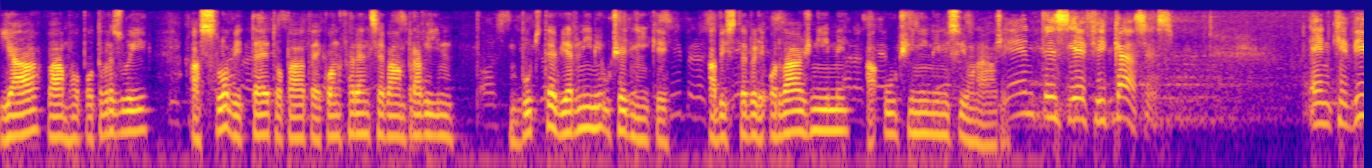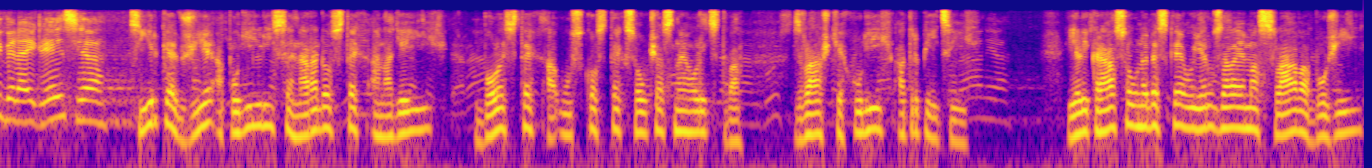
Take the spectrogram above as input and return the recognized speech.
Já vám ho potvrzuji a slovy této páté konference vám pravím, buďte věrnými učedníky, abyste byli odvážnými a účinnými misionáři. Církev žije a podílí se na radostech a nadějích, bolestech a úzkostech současného lidstva, zvláště chudých a trpících. Je-li krásou nebeského Jeruzaléma sláva Boží,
